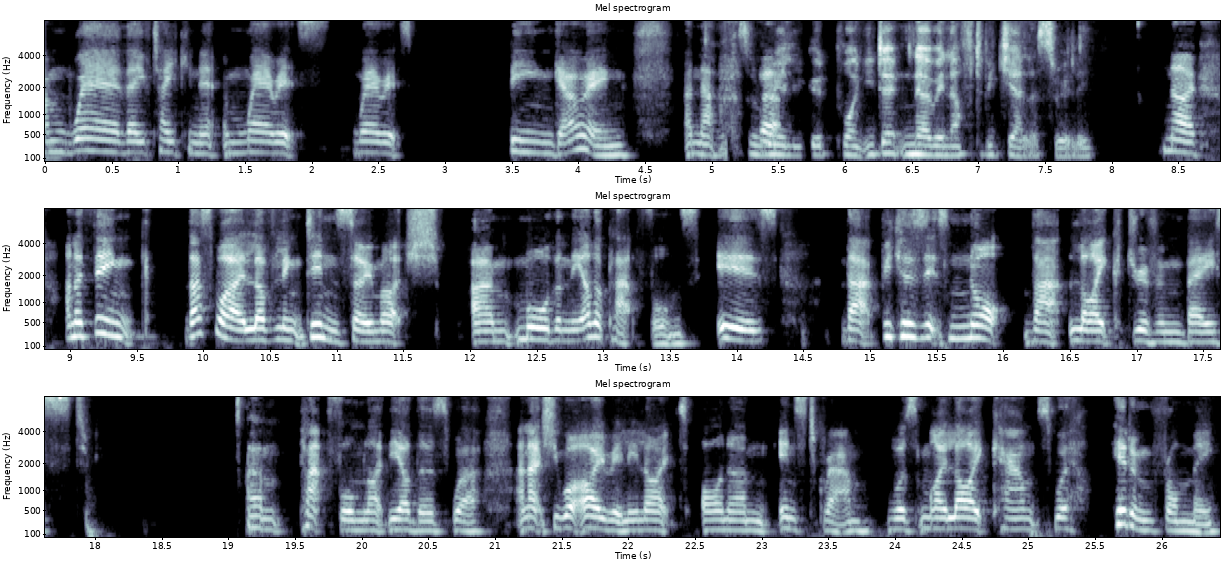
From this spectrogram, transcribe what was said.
and where they've taken it and where it's where it's been going. And that, that's a but, really good point. You don't know enough to be jealous, really. No, and I think that's why I love LinkedIn so much um, more than the other platforms is that because it's not that like driven based um, platform like the others were. And actually, what I really liked on um, Instagram was my like counts were hidden from me.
